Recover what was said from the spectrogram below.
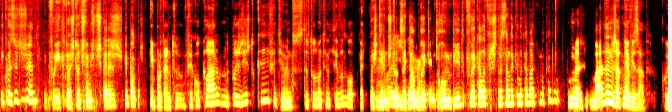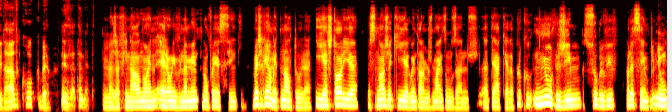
e coisas do género. E foi aí que nós todos fomos buscar as pipocas. E, portanto, ficou claro depois disto que efetivamente se tratou de uma tentativa de golpe. Para depois termos todos aquele realmente. coito interrompido, que foi aquela frustração daquilo acabar como acabou. Mas Biden já tinha avisado: cuidado com o que bebe. Exatamente. Mas afinal não é- era um envenenamento, não foi assim. Mas realmente na altura, e a história, se nós aqui aguentarmos mais uns anos até à queda, porque nenhum regime sobrevive para sempre. Nenhum.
